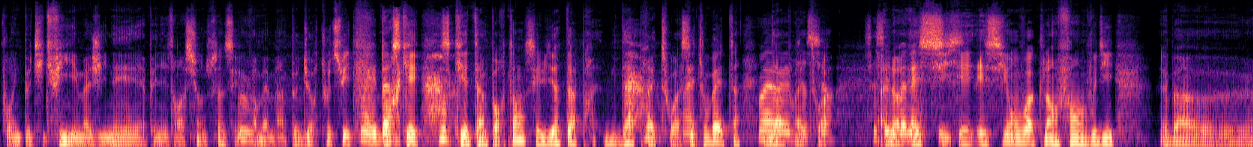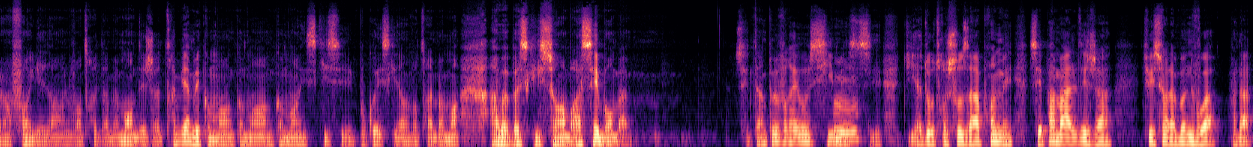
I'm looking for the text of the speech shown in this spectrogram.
pour une petite fille, imaginer la pénétration, tout ça, c'est Mmh. quand même un peu dur tout de suite. Ouais, Donc bah. ce qui est, ce qui est important, c'est lui dire d'après, toi. Ouais. C'est tout bête, hein, Ouais, ouais, d'après bien toi. Ça, Alors, bonne et, si, et, et si on voit que l'enfant vous dit, eh ben, euh, l'enfant il est dans le ventre de la maman déjà très bien, mais comment, comment, comment est-ce qu'il s'est, pourquoi est-ce qu'il est dans le ventre de la maman? Ah bah parce qu'ils se sont embrassés. Bon bah, c'est un peu vrai aussi, mais il y a d'autres choses à apprendre, mais c'est pas mal déjà. Tu es sur la bonne voie, voilà.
